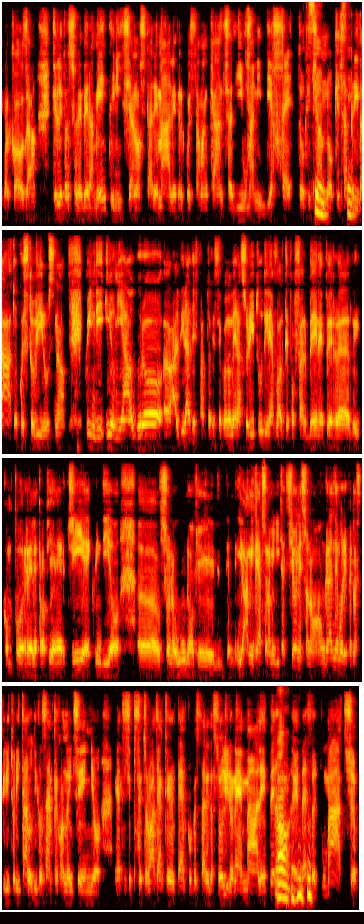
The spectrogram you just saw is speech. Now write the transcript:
qualcosa, che le persone veramente iniziano a stare male per questa mancanza di, umani- di affetto che, sì, ci, hanno, che sì. ci ha privato questo virus. No? Quindi io mi auguro, uh, al di là del fatto che secondo me la solitudine a volte può far bene per ricomporre le proprie energie, quindi io uh, sono uno che io, mi piace la meditazione, sono, ho un grande amore per la spiritualità, lo dico sempre quando insegno, ragazzi se, se trovate anche del tempo per stare da soli non è male, però eh. adesso è too much,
